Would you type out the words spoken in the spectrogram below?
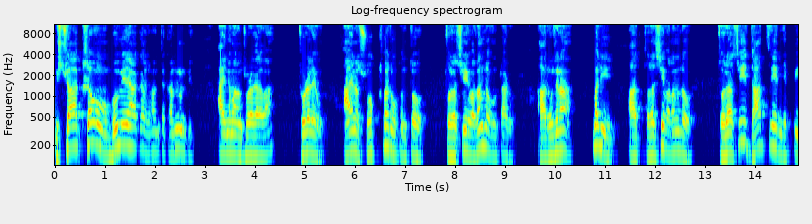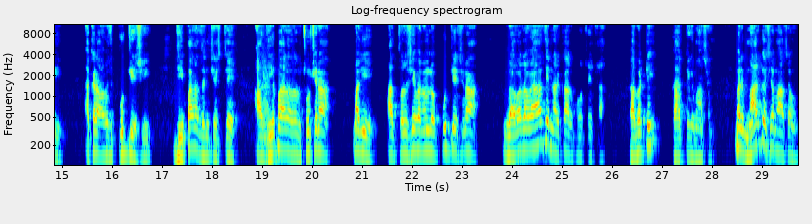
విశ్వాక్షం భూమి ఆకాశం అంత కన్నుండి ఆయన మనం చూడగలవా? చూడలేము. ఆయన సూక్ష్మ రూపంతో తులసి వనంలో ఉంటాడు. ఆ రోజున మరి ఆ తులసి వనంలో తులసి ధాత్రి అని చెప్పి అక్కడ ఆమె పూజ చేసి దీపారాధన చేస్తే ఆ దీపారాధన చూసిన మరి ఆ తులసి వనంలో పూజ చేసిన రవరవ్యాధి నరకాలు పోతాయి కాబట్టి కార్తీక మాసం. మరి మార్గశ మాసం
